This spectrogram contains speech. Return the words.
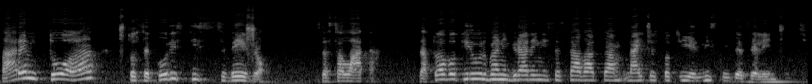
барем тоа што се користи свежо за салата. Затоа во тие урбани градини се ставаат там најчесто тие листните зеленчуци.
